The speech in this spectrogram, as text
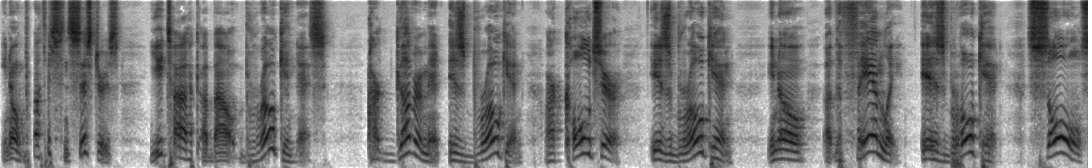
You know, brothers and sisters, you talk about brokenness. Our government is broken. Our culture is broken. You know, uh, the family is broken. Souls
